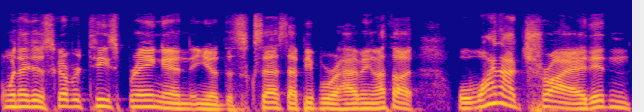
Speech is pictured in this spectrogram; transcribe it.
when I discovered Teespring and you know the success that people were having, I thought, well, why not try? I didn't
